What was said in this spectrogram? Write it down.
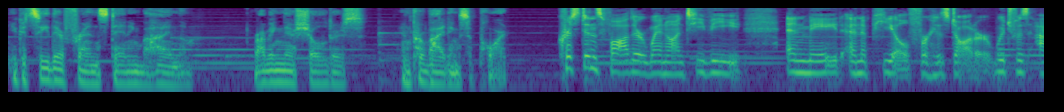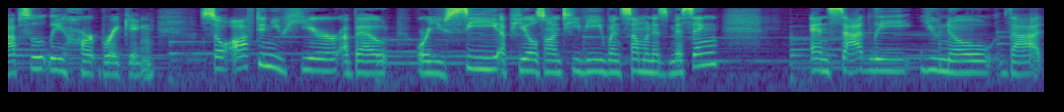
You could see their friends standing behind them, rubbing their shoulders and providing support. Kristen's father went on TV and made an appeal for his daughter, which was absolutely heartbreaking. So often you hear about or you see appeals on TV when someone is missing. And sadly, you know that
